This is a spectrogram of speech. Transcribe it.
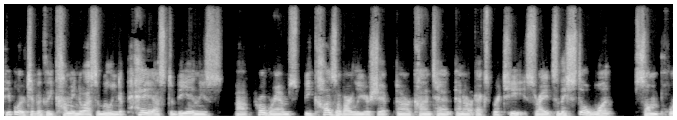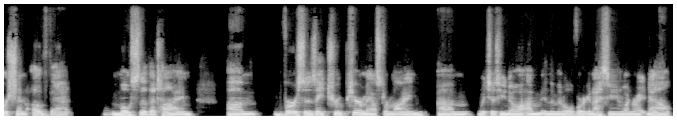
people are typically coming to us and willing to pay us to be in these uh, programs because of our leadership and our content and our expertise, right? So they still want some portion of that most of the time, um, versus a true pure mastermind, um, which, as you know, I'm in the middle of organizing one right now,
